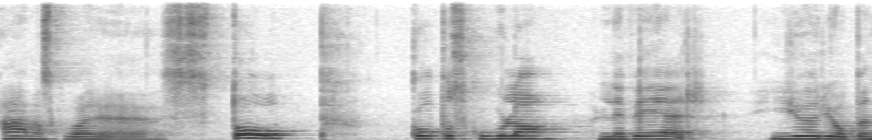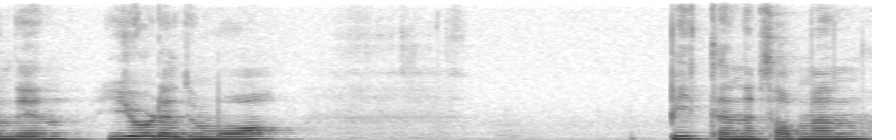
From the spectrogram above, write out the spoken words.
Nei, man skal bare stå opp, gå på skolen, levere, gjør jobben din, gjør det du må. Bit tenner sammen.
